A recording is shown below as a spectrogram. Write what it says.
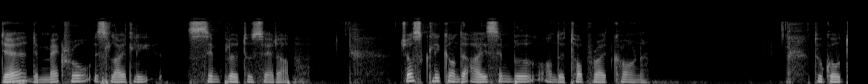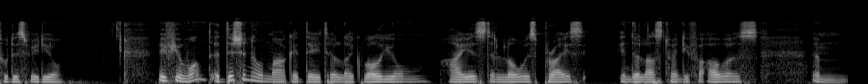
There the macro is slightly simpler to set up. Just click on the eye symbol on the top right corner to go to this video. If you want additional market data like volume, highest and lowest price in the last 24 hours, um,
